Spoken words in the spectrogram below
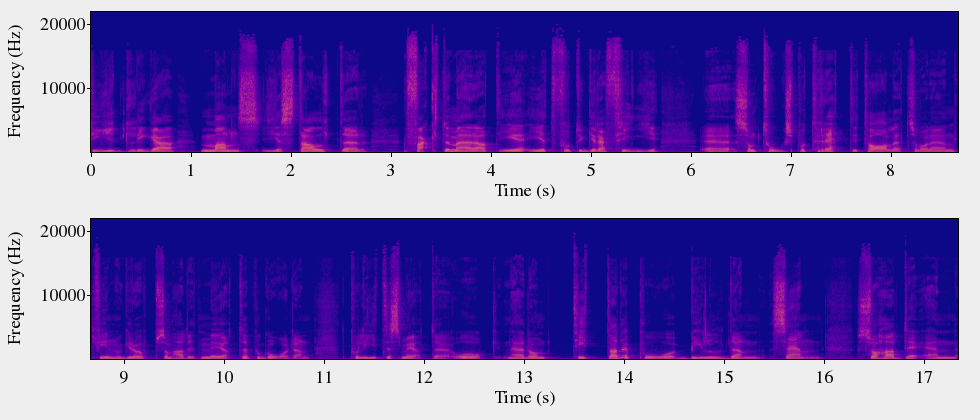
tydliga mansgestalter. Faktum är att i, i ett fotografi eh, som togs på 30-talet så var det en kvinnogrupp som hade ett möte på gården, ett politiskt möte och när de tittade på bilden sen så hade en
